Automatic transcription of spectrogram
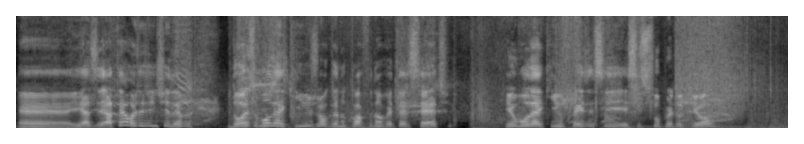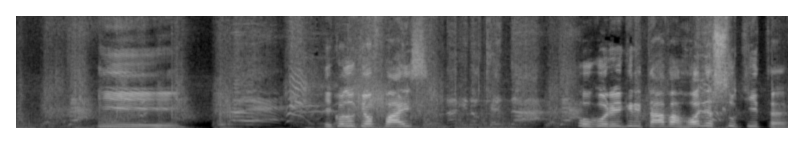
É, e assim, até hoje a gente lembra dois molequinhos jogando KOF 97 e o molequinho fez esse, esse super do Kyo. E. E quando o Kyo faz, o guri gritava Rolha Sukita.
